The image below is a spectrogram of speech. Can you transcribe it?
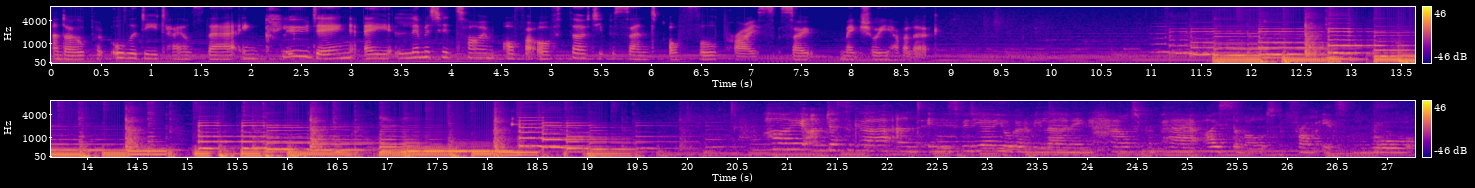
and I will put all the details there, including a limited time offer of 30% off full price. So make sure you have a look. Isomalt from its raw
